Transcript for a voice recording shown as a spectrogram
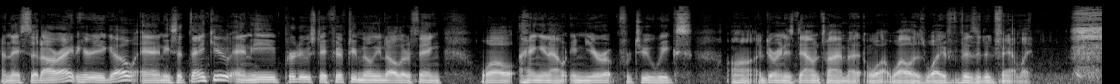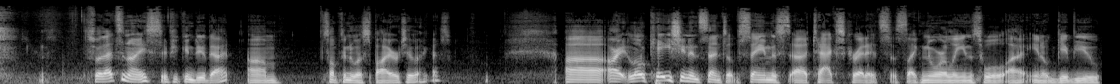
And they said, "All right, here you go." And he said, "Thank you," and he produced a 50 million dollar thing while hanging out in Europe for two weeks uh, during his downtime at, while his wife visited family. So that's nice if you can do that. Um, something to aspire to, I guess. Uh, all right, location incentives, same as uh, tax credits. It's like New Orleans will, uh, you know, give you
